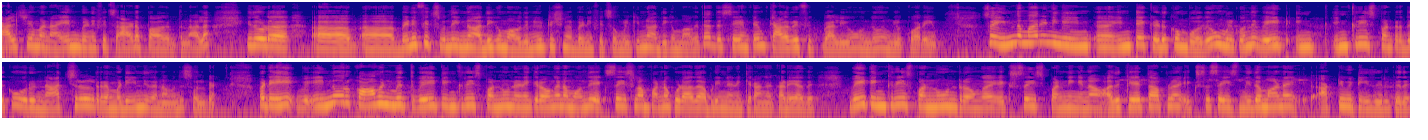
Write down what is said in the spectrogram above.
கால்சியம் அண்ட் அயன் பெனிஃபிட்ஸ் ஆடப் ஆகிறதுனால இதோட பெனிஃபிட்ஸ் வந்து இன்னும் அதிகமாகுது. நியூட்ரிஷனல் பெனிஃபிட்ஸ் உங்களுக்கு இன்னும் அதிகமாகுது. At the same time calorific value வந்து உங்களுக்கு குறையும். ஸோ இந்த மாதிரி நீங்கள் இன் இன்டேக் எடுக்கும்போது உங்களுக்கு வந்து வெயிட் இன்க்ரீஸ் பண்ணுறதுக்கு ஒரு நேச்சுரல் ரெமடின்னு இதை நான் வந்து சொல்வேன். பட் இன்னொரு காமன் வித் வெயிட் இன்க்ரீஸ் பண்ணணும்னு நினைக்கிறவங்க நம்ம வந்து எக்ஸசைஸ்லாம் பண்ணக்கூடாது அப்படின்னு நினைக்கிறாங்க. கிடையாது. வெயிட் இன்க்ரீஸ் பண்ணணுன்றவங்க எக்ஸசைஸ் பண்ணீங்கன்னா அதுக்கேற்றாப்புல எக்ஸசைஸ் மிதமான ஆக்டிவிட்டீஸ் இருக்குது.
